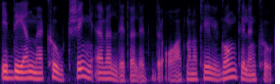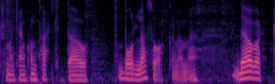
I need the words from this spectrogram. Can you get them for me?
Idén med coaching är väldigt, väldigt bra. Att man har tillgång till en coach som man kan kontakta och bolla sakerna med. Det har varit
